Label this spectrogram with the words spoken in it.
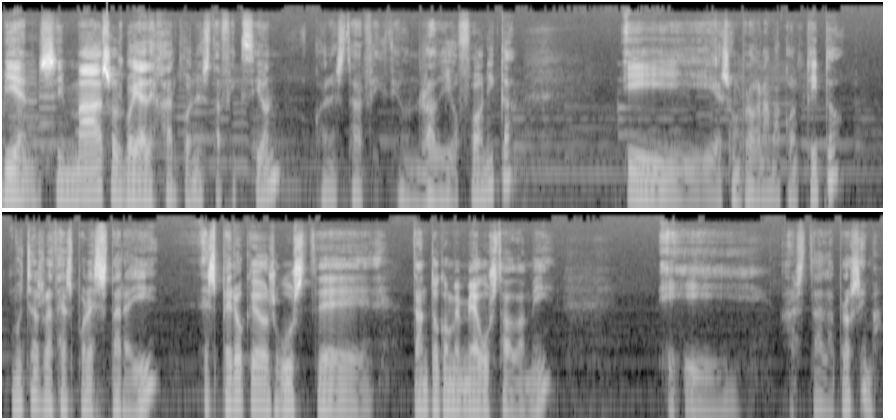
Bien, sin más, os voy a dejar con esta ficción, con esta ficción radiofónica. Y es un programa cortito. Muchas gracias por estar ahí. Espero que os guste tanto como me ha gustado a mí y hasta la próxima.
